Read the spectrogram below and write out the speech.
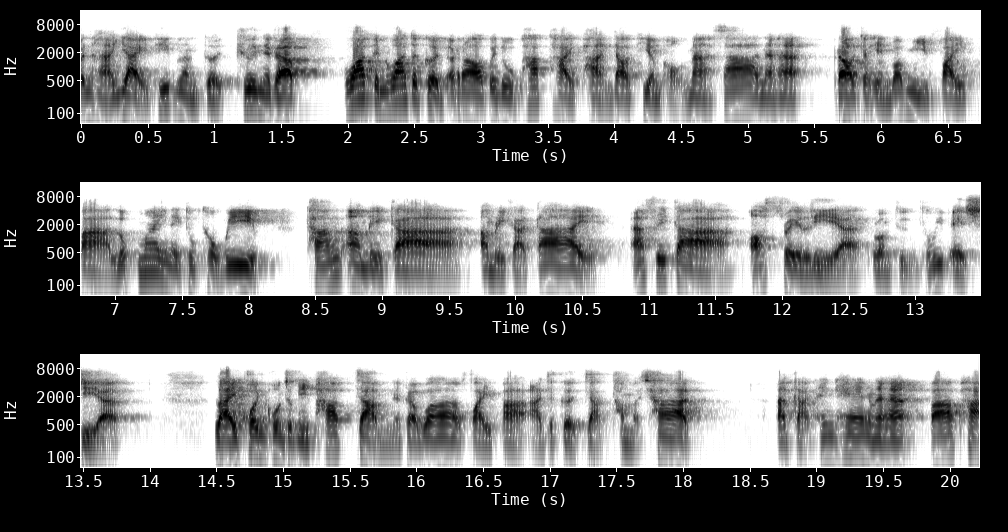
ปัญหาใหญ่ที่กำลังเกิดขึ้นนะครับ ว่ากันว่าถ้าเกิดเราไปดูภาพถ่ายผ่านดาวเทียมของนาซานะฮะเราจะเห็นว่ามีไฟป่าลุกไหม้ในทุกทวีป ทั้งอเมริกา อเมริกาใต้แอฟริกา ออสเตรเลีย รวมถึงทวีปเอเชีย หลายคนคงจะมีภาพจำนะครับว่าไฟป่าอาจจะเกิดจากธรรมชาติ อากาศแห้งๆนะฮะฟ้าผ่า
